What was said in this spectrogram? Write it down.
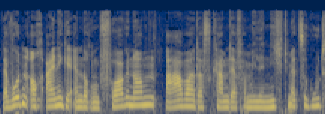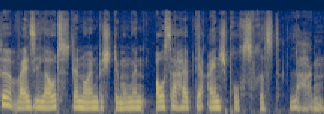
Da wurden auch einige Änderungen vorgenommen, aber das kam der Familie nicht mehr zugute, weil sie laut der neuen Bestimmungen außerhalb der Einspruchsfrist lagen.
